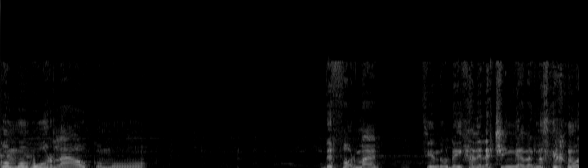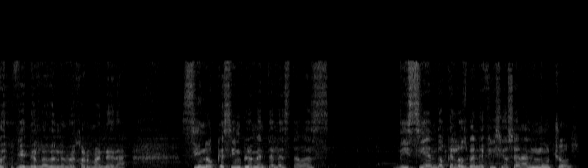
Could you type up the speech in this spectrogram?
como burla o como de forma siendo una hija de la chingada, no sé cómo definirlo de una mejor manera, sino que simplemente le estabas diciendo que los beneficios eran muchos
